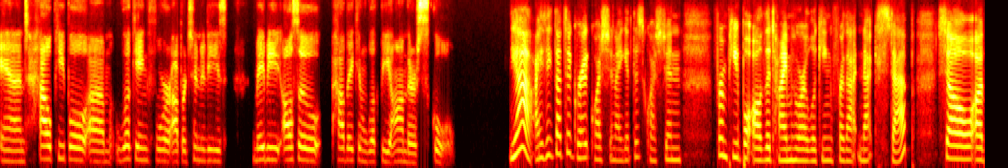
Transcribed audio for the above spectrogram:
and how people um, looking for opportunities, maybe also how they can look beyond their school. Yeah, I think that's a great question. I get this question from people all the time who are looking for that next step. So, a,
